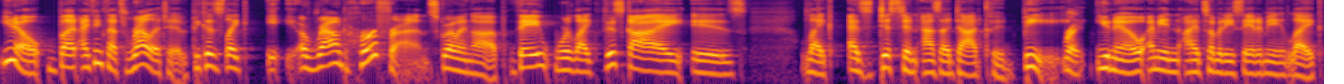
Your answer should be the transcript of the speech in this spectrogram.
You know, but I think that's relative because, like, around her friends growing up, they were like, this guy is like as distant as a dad could be. Right. You know, I mean, I had somebody say to me, like,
